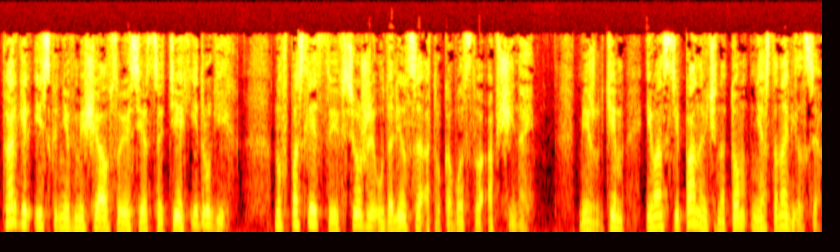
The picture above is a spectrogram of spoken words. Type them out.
Каргель искренне вмещал в свое сердце тех и других, но впоследствии все же удалился от руководства общиной. Между тем Иван Степанович на том не остановился,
